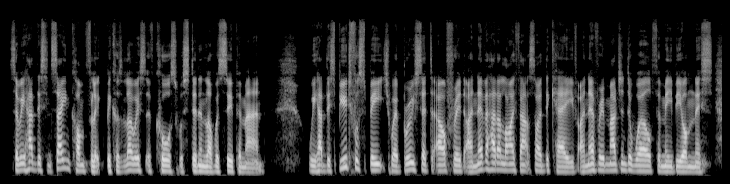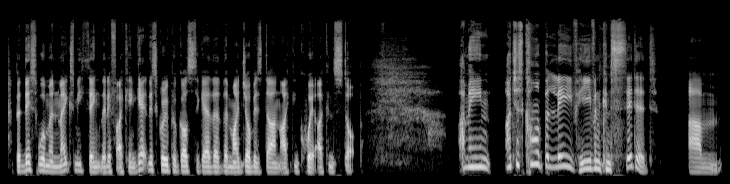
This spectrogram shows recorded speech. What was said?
So he had this insane conflict because Lois, of course, was still in love with Superman. We had this beautiful speech where Bruce said to Alfred, I never had a life outside the cave. I never imagined a world for me beyond this. But this woman makes me think that if I can get this group of gods together, then my job is done. I can quit. I can stop. I mean, I just can't believe he even considered um,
